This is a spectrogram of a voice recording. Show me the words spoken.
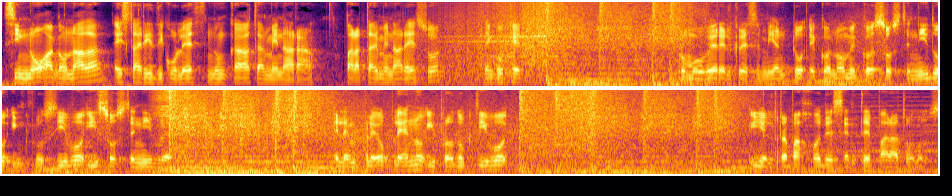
Si no hago nada, esta ridiculez nunca terminará. Para terminar eso, tengo que promover el crecimiento económico sostenido, inclusivo y sostenible. El empleo pleno y productivo y el trabajo decente para todos.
